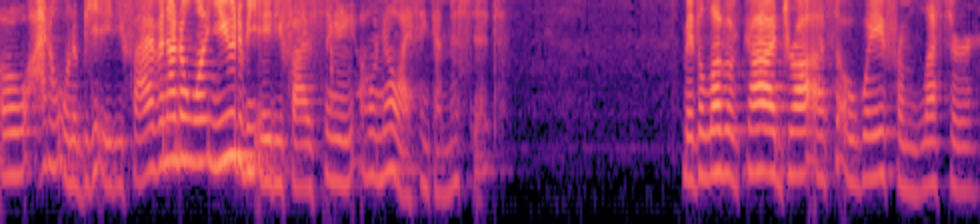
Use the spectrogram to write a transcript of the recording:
oh, I don't want to be 85, and I don't want you to be 85 singing, oh no, I think I missed it. May the love of God draw us away from lesser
